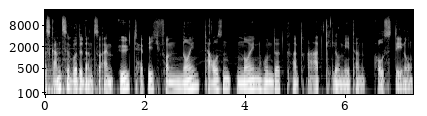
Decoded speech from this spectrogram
Das Ganze wurde dann zu einem Ölteppich von 9900 Quadratkilometern Ausdehnung.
